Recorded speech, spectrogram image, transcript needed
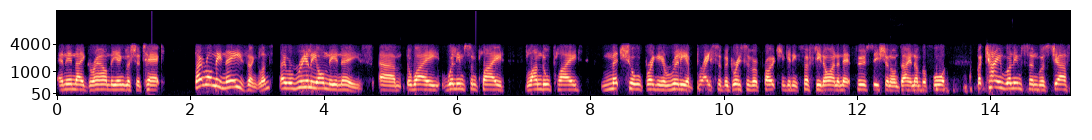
and then they ground the English attack. They were on their knees, England. They were really on their knees. Um, the way Williamson played, Blundell played, Mitchell bringing a really abrasive, aggressive approach and getting 59 in that first session on day number four. But Kane Williamson was just,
